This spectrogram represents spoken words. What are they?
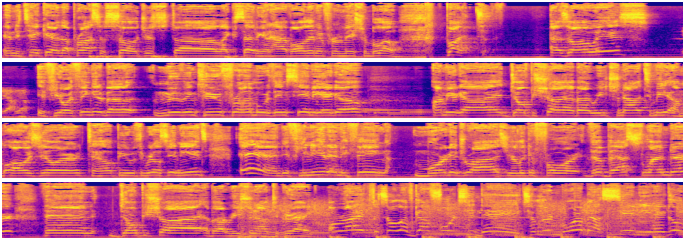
and to take care of that process. So just uh, like I said, I'm going to have all that information below. But as always, yeah. if you're thinking about moving to, from, or within San Diego, I'm your guy. Don't be shy about reaching out to me. I'm always here to help you with real estate needs. And if you need anything mortgage wise, you're looking for the best lender, then don't be shy about reaching out to Greg. All right, that's all I've got for today. To learn more about San Diego,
